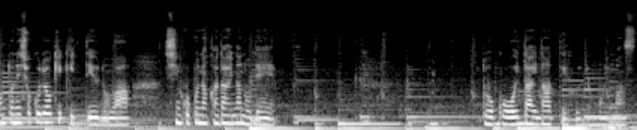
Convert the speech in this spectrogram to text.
本当に食糧危機っていうのは深刻な課題なので投稿を追いたいなっていうふうに思います。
